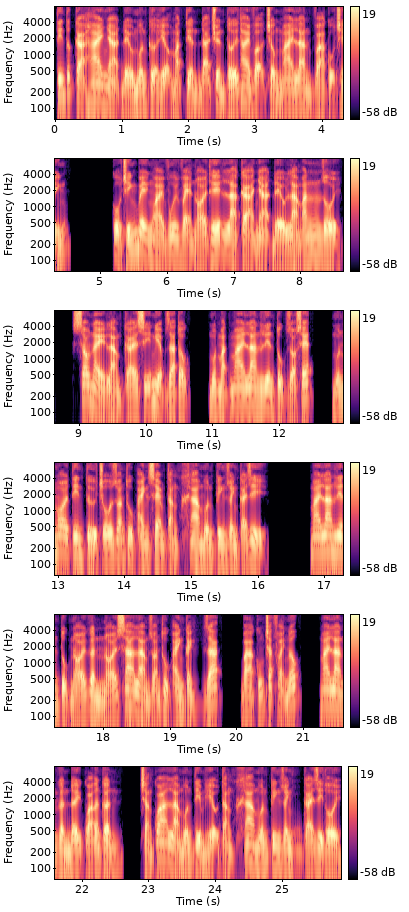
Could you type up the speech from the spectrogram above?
Tin tức cả hai nhà đều muốn cửa hiệu mặt tiền đã chuyển tới hai vợ chồng Mai Lan và Cổ Chính. Cổ Chính bề ngoài vui vẻ nói thế là cả nhà đều làm ăn rồi, sau này làm cái sĩ nghiệp gia tộc, một mặt Mai Lan liên tục dò xét, muốn moi tin từ chỗ Doan Thục Anh xem Tằng Kha muốn kinh doanh cái gì. Mai Lan liên tục nói gần nói xa làm Doan Thục Anh cảnh giác, bà cũng chắc phải ngốc, Mai Lan gần đây quá ân cần, chẳng qua là muốn tìm hiểu Tằng Kha muốn kinh doanh cái gì thôi.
